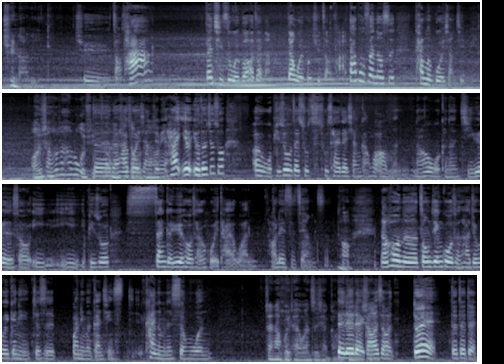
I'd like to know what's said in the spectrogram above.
去哪里？去找他，但其实我也不知道他在哪，但我也不会去找他。大部分都是他们不会想见面。哦，你想说他如果去，对对对，他不会想见面。他有有的就说，呃，我比如说我在出出差在香港或澳门，然后我可能几月的时候一一，比如说三个月后才会回台湾，好类似这样子。好，然后呢，中间过程他就会跟你就是帮你们感情看能不能升温，在他回台湾之前刚，对对对，刚刚升温？对对对对。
